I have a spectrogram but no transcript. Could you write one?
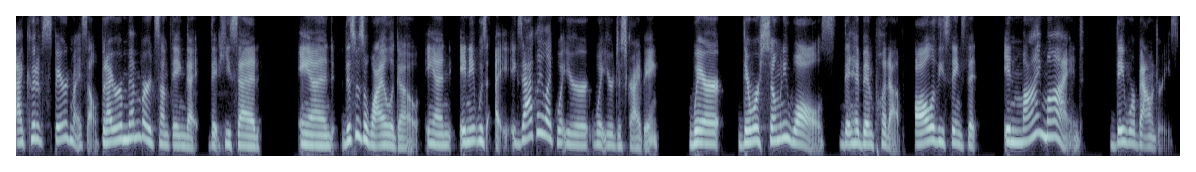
I could have spared myself. But I remembered something that that he said and this was a while ago and and it was exactly like what you're what you're describing where there were so many walls that had been put up, all of these things that in my mind, they were boundaries.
